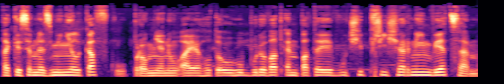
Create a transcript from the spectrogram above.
Taky jsem nezmínil Kavku, proměnu a jeho touhu budovat empatii vůči příšerným věcem.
